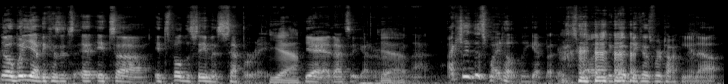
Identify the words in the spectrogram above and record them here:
No, but yeah, because it's it's uh it's spelled the same as separate. Yeah. Yeah, yeah that's it. you gotta remember Yeah. on that. Actually, this might help me get better because, because we're talking it out.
